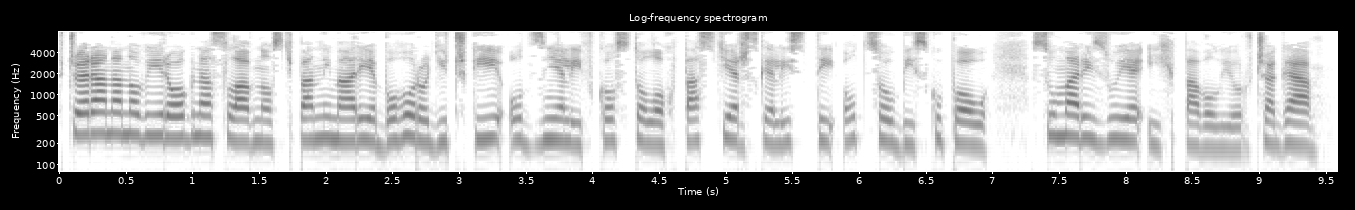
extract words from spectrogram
Včera na Nový rok na slávnosť Panny Márie Bohorodičky odzneli v kostoloch pastierské listy otcov biskupov. Sumarizuje ich Pavol Jurčaga.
